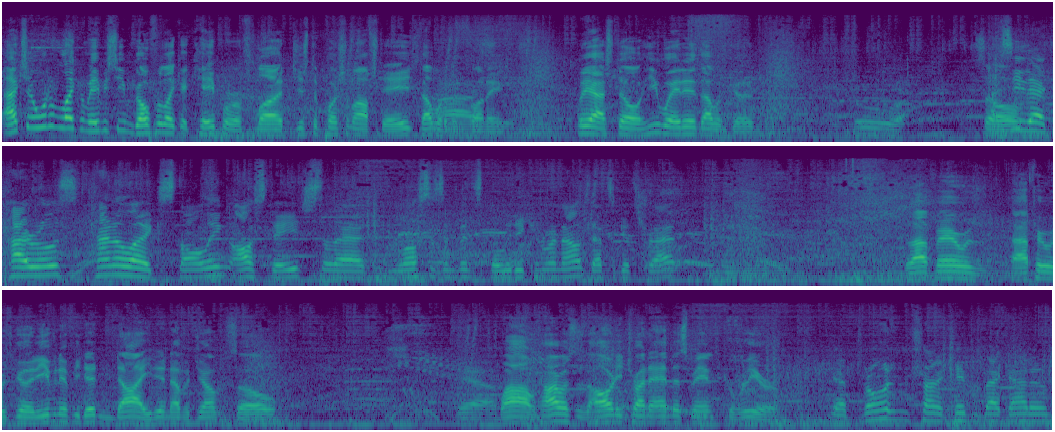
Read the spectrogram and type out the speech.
Actually, I would have liked to maybe see him go for like a cape or a flood just to push him off stage. That would have Ah, been funny. But yeah, still, he waited. That was good. Ooh, So I see that Kyros kind of like stalling off stage so that Luff's invincibility can run out. That's a good strat. that fair was that fair was good. Even if he didn't die, he didn't have a jump. So Yeah. wow, Kyros is already trying to end this man's career. Yeah, throwing, trying to cape it back at him.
